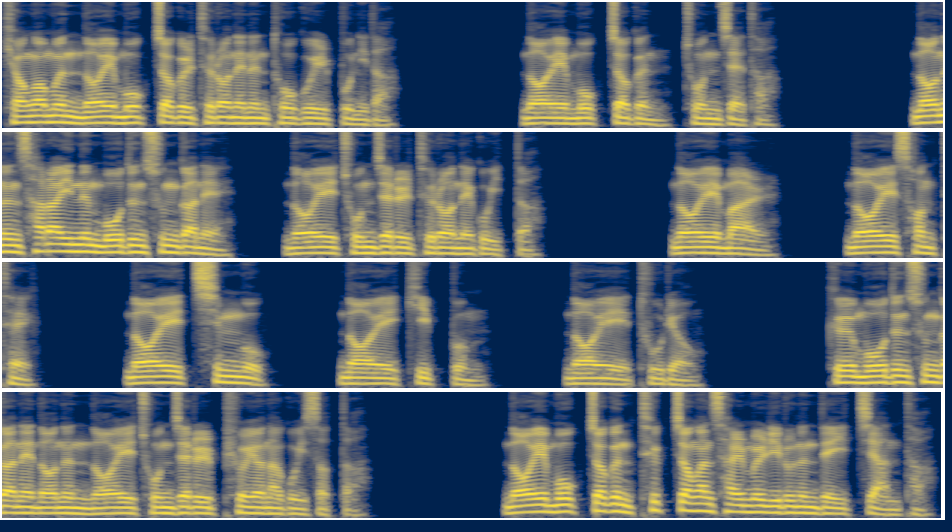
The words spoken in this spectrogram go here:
경험은 너의 목적을 드러내는 도구일 뿐이다. 너의 목적은 존재다. 너는 살아있는 모든 순간에 너의 존재를 드러내고 있다. 너의 말, 너의 선택, 너의 침묵, 너의 기쁨, 너의 두려움. 그 모든 순간에 너는 너의 존재를 표현하고 있었다. 너의 목적은 특정한 삶을 이루는 데 있지 않다.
